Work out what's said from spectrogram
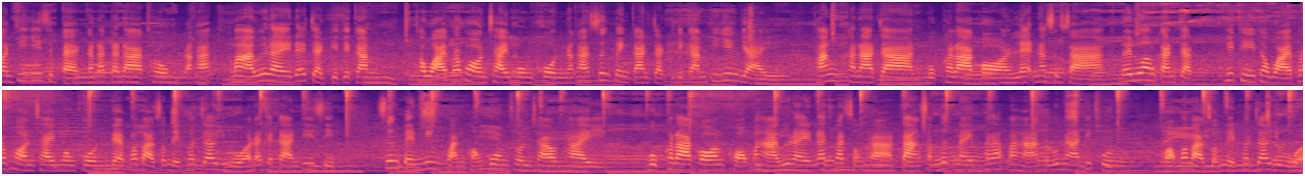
วันที่ 28 กรกฎาคมนะคะ มหาวิทยาลัยได้จัดกิจกรรมถวายพระพรชัยมงคลนะคะ ซึ่งเป็นการจัดกิจกรรมที่ยิ่งใหญ่ ทั้งคณาจารย์ บุคลากร และนักศึกษาได้ร่วมกันจัด พิธีถวายพระพรชัยมงคลแด่พระบาทสมเด็จพระเจ้าอยู่หัวรัชกาลที่ 10 ซึ่งเป็นมิ่งขวัญของปวงชนชาวไทย บุคลากรของมหาวิทยาลัยราชภัฏสงขลาต่างสำนึกในพระมหากรุณาธิคุณ ของพระบาทสมเด็จพระเจ้าอยู่หัว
